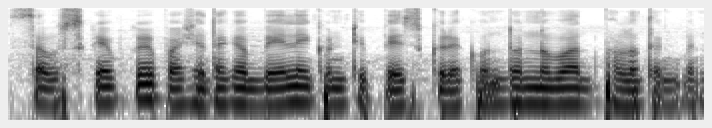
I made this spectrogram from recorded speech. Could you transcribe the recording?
সাবস্ক্রাইব করে পাশে থাকা বেল আইকনটি প্রেস করে কোন ধন্যবাদ ভালো থাকবেন।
